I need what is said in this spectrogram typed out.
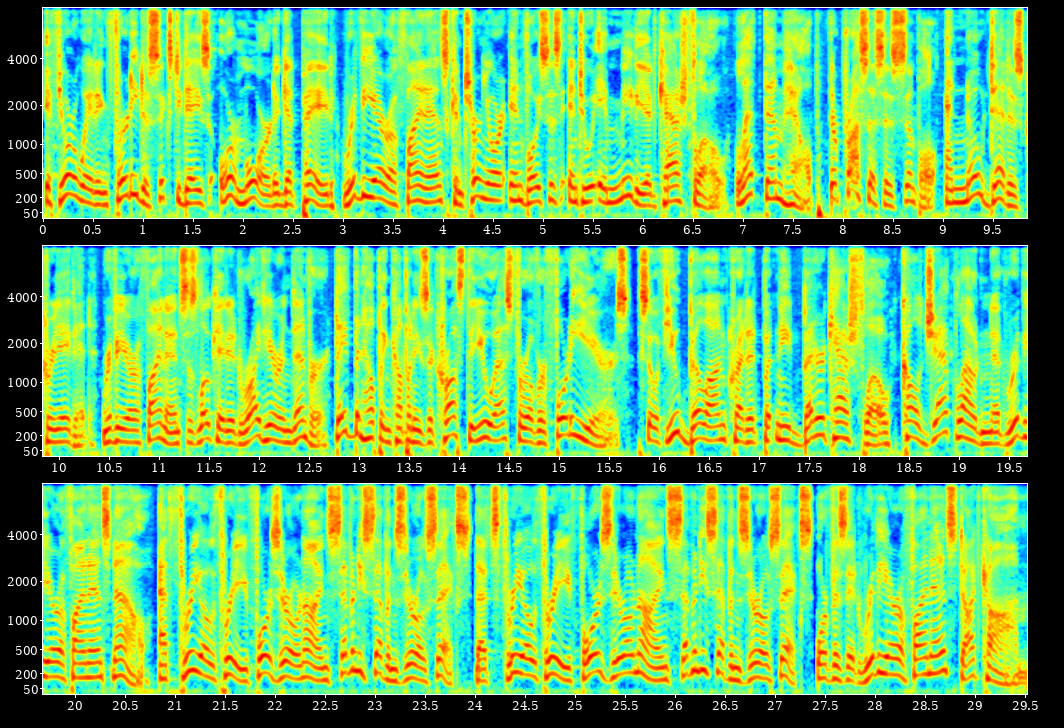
If you're waiting 30 to 60 days or more to get paid, Riviera Finance can turn your invoices into immediate cash flow. Let them help. Their process is simple and no debt is created. Riviera Finance is located right here in Denver. They've been helping companies across the U.S. for over 40 years. So if you bill on credit but need better cash flow, call Jack Loudon at Riviera Finance now at 303 409 7706. That's 303 409 7706 or visit Riviera finance.com.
